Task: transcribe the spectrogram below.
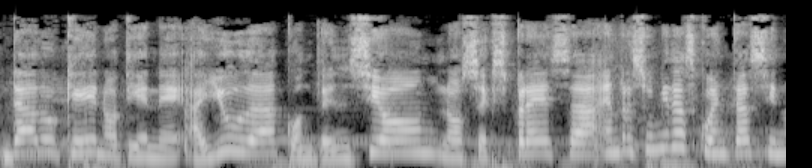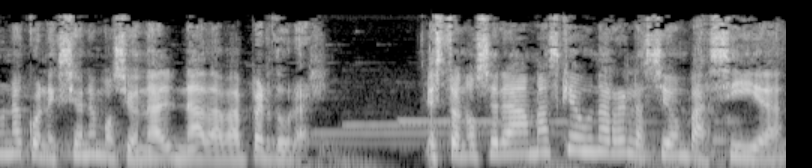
Dado que no tiene ayuda, contención, no se expresa, en resumidas cuentas, sin una conexión emocional nada va a perdurar. Esto no será más que una relación vacía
